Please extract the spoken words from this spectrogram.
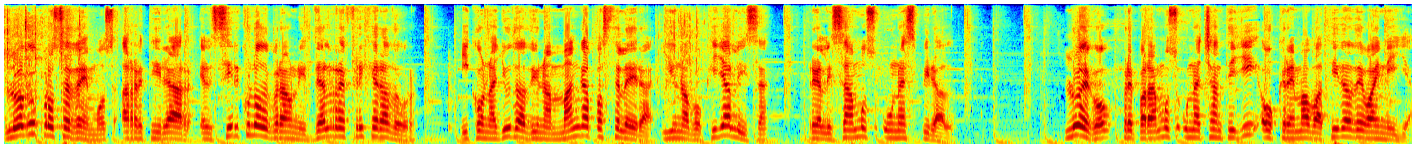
Luego procedemos a retirar el círculo de brownie del refrigerador y con ayuda de una manga pastelera y una boquilla lisa, realizamos una espiral. Luego preparamos una chantilly o crema batida de vainilla.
